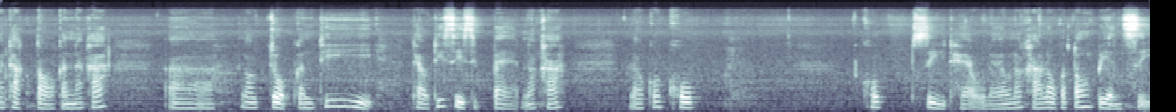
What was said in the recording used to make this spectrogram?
มาถักต่อกันนะคะเราจบกันที่แถวที่ 48 นะคะ แล้วก็ครบ ครบ 4 แถวแล้วนะคะ เราก็ต้องเปลี่ยนสี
